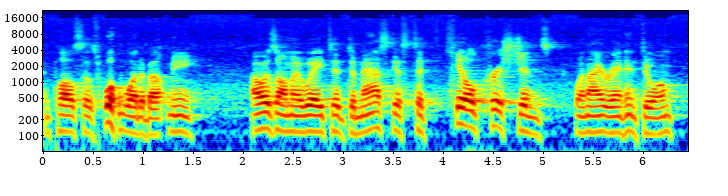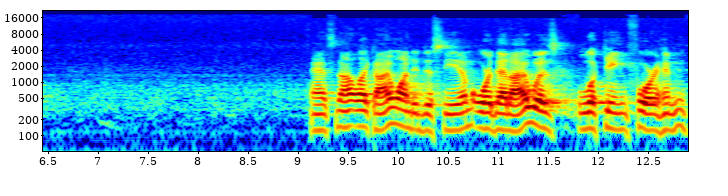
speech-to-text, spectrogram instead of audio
And Paul says, Well, what about me? I was on my way to Damascus to kill Christians when I ran into them. And it's not like I wanted to see him or that I was looking for him.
